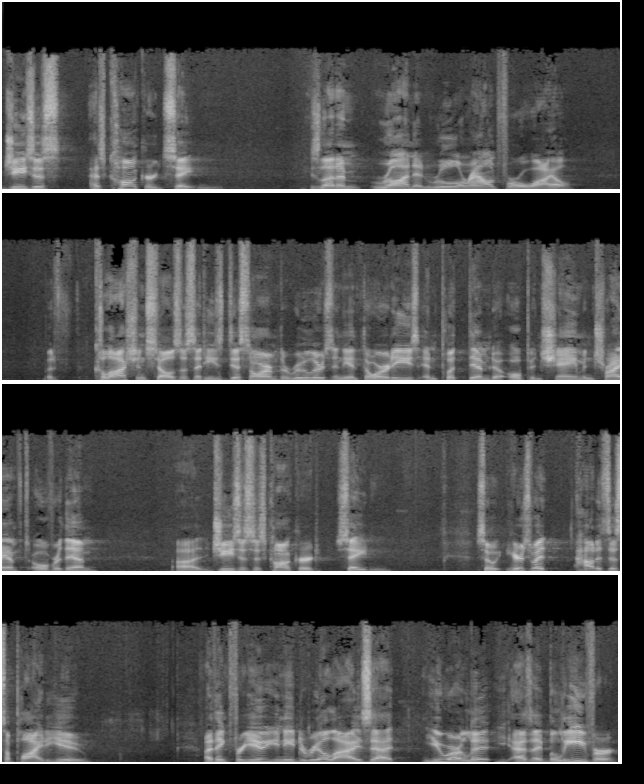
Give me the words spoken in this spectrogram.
Jesus has conquered Satan. He's let him run and rule around for a while. But Colossians tells us that he's disarmed the rulers and the authorities and put them to open shame and triumphed over them. Uh, Jesus has conquered Satan. So here's what how does this apply to you? I think for you, you need to realize that you are, li- as a believer,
